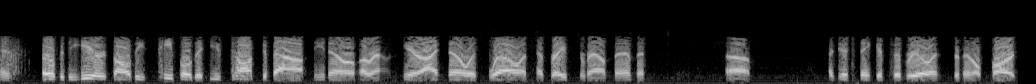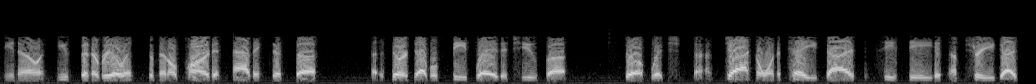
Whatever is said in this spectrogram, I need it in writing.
and over the years, all these people that you've talked about, you know, around here, I know as well and have raced around them. And um, I just think it's a real instrumental part, you know. And you've been a real instrumental part in having this uh, Dirt Devil Speedway that you've uh, built. Which, uh, Jack, I want to tell you guys, CC, I'm sure you guys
